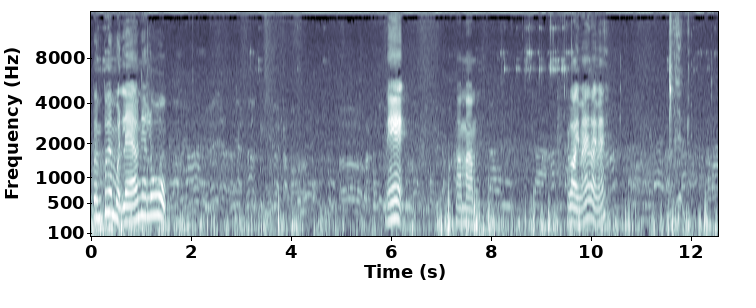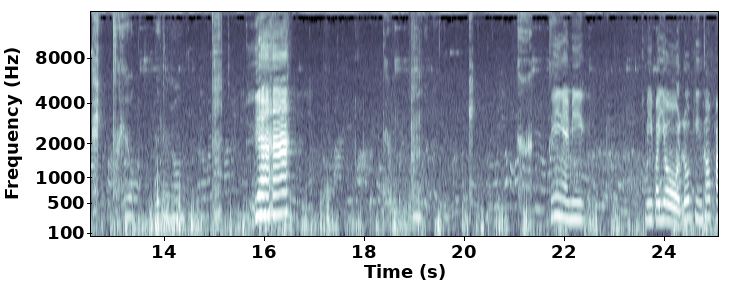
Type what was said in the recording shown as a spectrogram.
เปื้อนเปื้อนหมดแล้วเนี่ยลูก นี่มัมมัมอร่อยไหมอร่อยไหมอย่านี่ไงมี มีประโยชน์ ลูกกินเข้าไป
